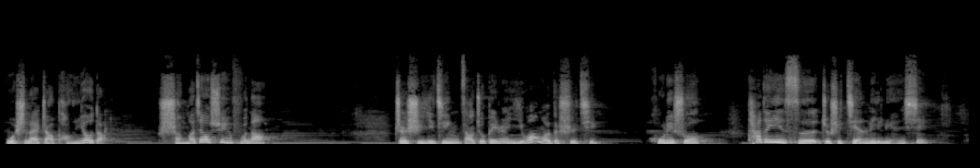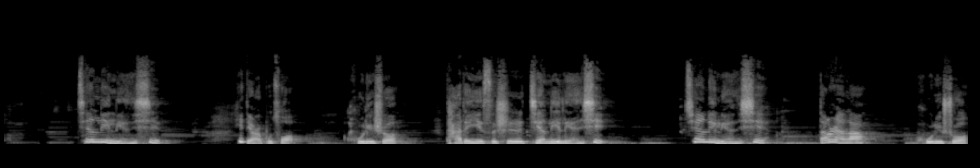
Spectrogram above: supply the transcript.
我是来找朋友的。什么叫驯服呢？这是已经早就被人遗忘了的事情。”狐狸说：“他的意思就是建立联系。建立联系。”一点儿不错，狐狸说：“他的意思是建立联系，建立联系。当然啦，狐狸说：‘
